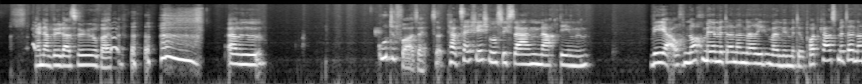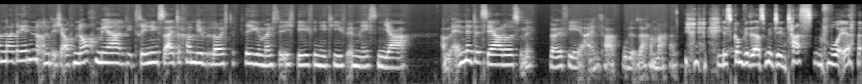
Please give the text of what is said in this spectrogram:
Keiner will das hören. ähm, gute Vorsätze. Tatsächlich muss ich sagen, nach dem wir ja auch noch mehr miteinander reden, weil wir mit dem Podcast miteinander reden und ich auch noch mehr die Trainingsseite von dir beleuchtet kriege, möchte ich definitiv im nächsten Jahr am Ende des Jahres mit Wölfi ein paar coole Sachen machen. Jetzt kommt wieder das mit den Tasten, wo er.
